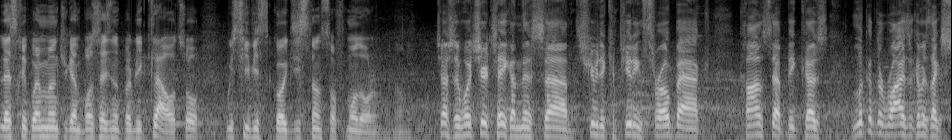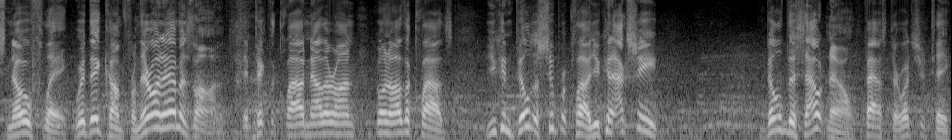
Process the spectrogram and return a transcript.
less requirement, you can process in the public cloud. So we see this coexistence of model. Justin, what's your take on this uh, distributed computing throwback concept? Because look at the rise of companies like Snowflake. Where'd they come from? They're on Amazon. They picked the cloud, now they're on going to other clouds. You can build a super cloud. You can actually build this out now faster. What's your take?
